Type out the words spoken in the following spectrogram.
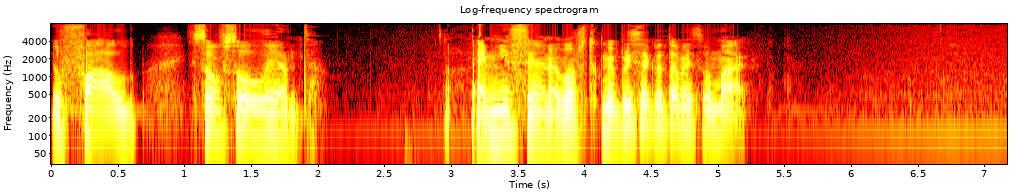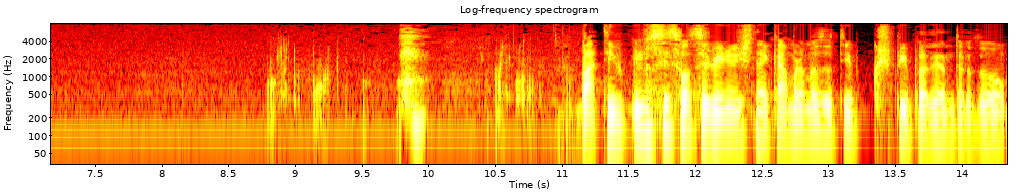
Eu falo. Eu sou uma pessoa lenta. É a minha cena. Eu gosto de comer. Por isso é que eu também sou magro. Pá, tipo, não sei se vocês viram isto na câmara, mas eu tipo cuspi para dentro do.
